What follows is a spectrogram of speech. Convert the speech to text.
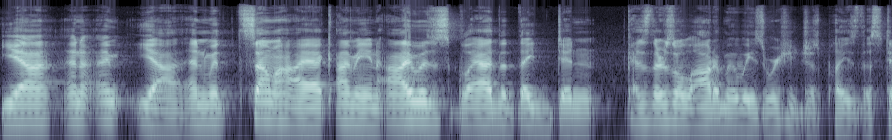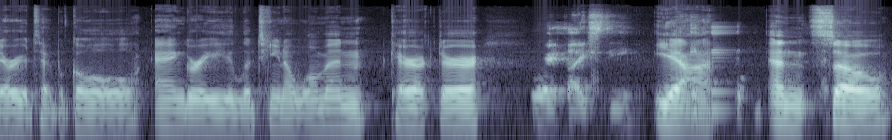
Yeah, and I yeah, and with Salma Hayek, I mean, I was glad that they didn't because there's a lot of movies where she just plays the stereotypical angry Latina woman character. Very feisty. Yeah, and so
